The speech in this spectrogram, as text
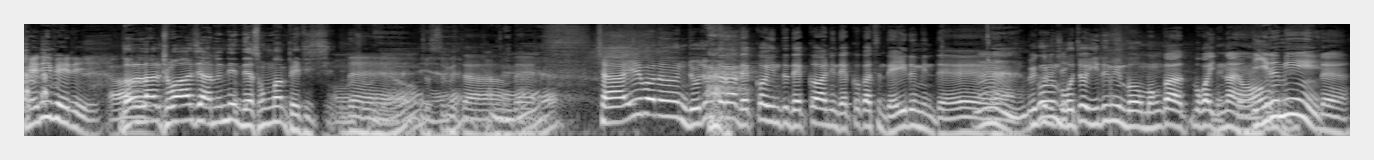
베리베리. 널 날 좋아하지 않으니 내 속만 베리지. 네, 좋습니다. 예. 네. 자, 1번은 요즘 따라 내 거인 듯 내 거 아닌 내 거 같은 내 이름인데. 음, 왜 이거는? 뭐죠? 이름이 뭐 뭔가 뭐가 있나요? 이름이 네.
